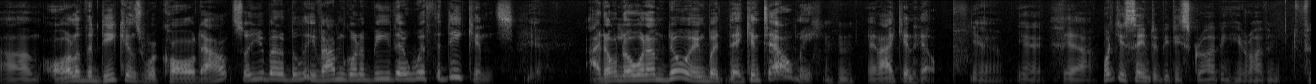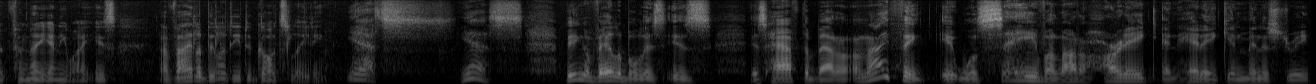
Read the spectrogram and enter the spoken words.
um, all of the deacons were called out, so you better believe I'm going to be there with the deacons. Yeah. I don't know what I'm doing, but they can tell me, mm-hmm. and I can help. Yeah, yeah. Yeah. What you seem to be describing here, Ivan, for, for me anyway, is availability to God's leading. Yes, yes. Being available is, is, is half the battle. And I think it will save a lot of heartache and headache in ministry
